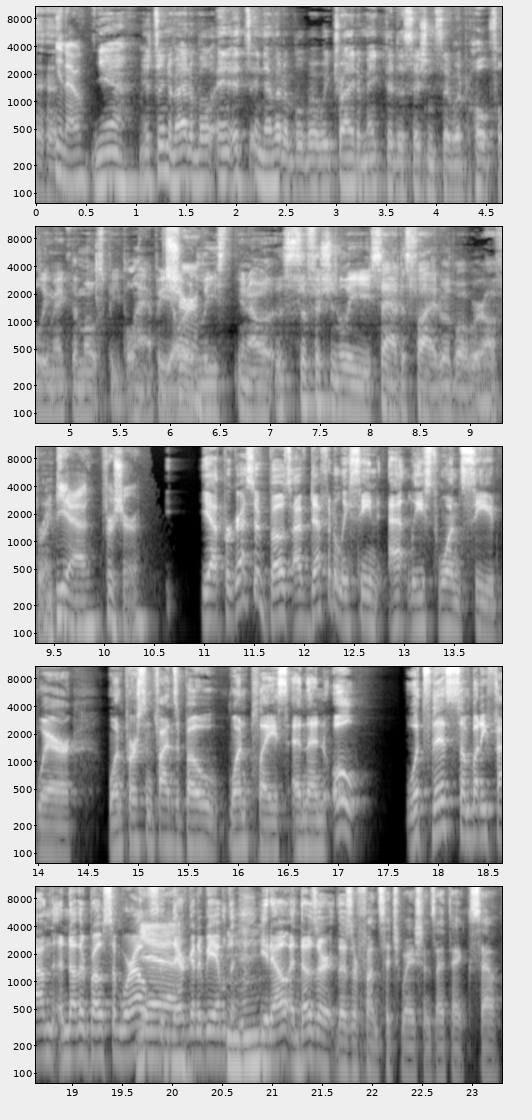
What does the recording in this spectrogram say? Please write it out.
you know, Yeah, it's inevitable. It's inevitable, but we try to make the decisions that would hopefully make the most people happy, Sure. or at least you know sufficiently satisfied with what we're offering. yeah, for sure. Yeah, progressive bows. I've definitely seen at least one seed where one person finds a bow one place and then oh, what's this? Somebody found another bow somewhere else, Yeah. and they're going to be able to, you know. And those are those are fun situations, I think. So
